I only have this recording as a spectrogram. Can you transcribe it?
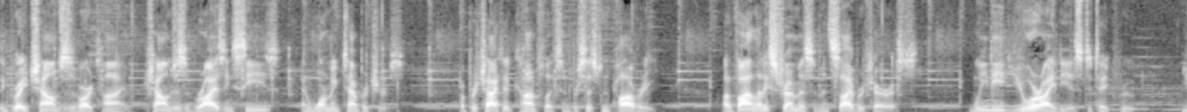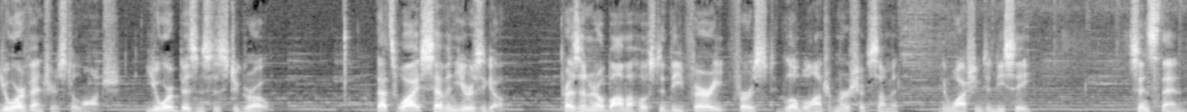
the great challenges of our time, challenges of rising seas and warming temperatures, of protracted conflicts and persistent poverty, of violent extremism and cyber terrorists, we need your ideas to take root, your ventures to launch, your businesses to grow. That's why seven years ago, President Obama hosted the very first Global Entrepreneurship Summit in Washington, D.C. Since then,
